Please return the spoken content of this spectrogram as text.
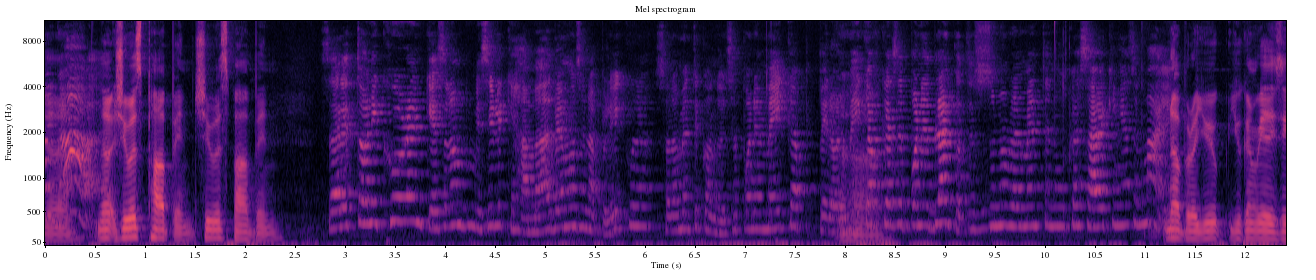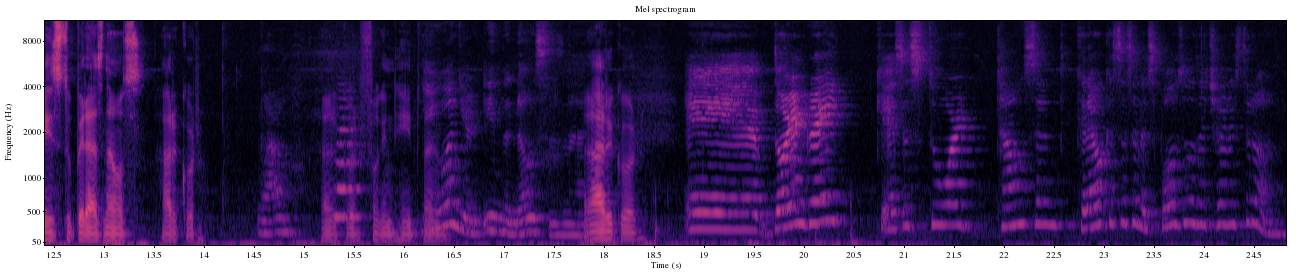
My Yeah. No, she was popping. She was popping. Sale Tony Curran, que es el hombre invisible que jamás vemos en la película, solamente cuando él se pone make-up, pero el Ajá. make-up que se pone es blanco, entonces uno realmente nunca sabe quién es el mae. No, pero you you can really see his stupid ass nose. Hardcore. Wow. Hardcore. Fucking hate You man. and your in the noses, man. Hardcore. Eh, Dorian Gray, que es Stuart Townsend, creo que ese es el esposo de Charlize Theron.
